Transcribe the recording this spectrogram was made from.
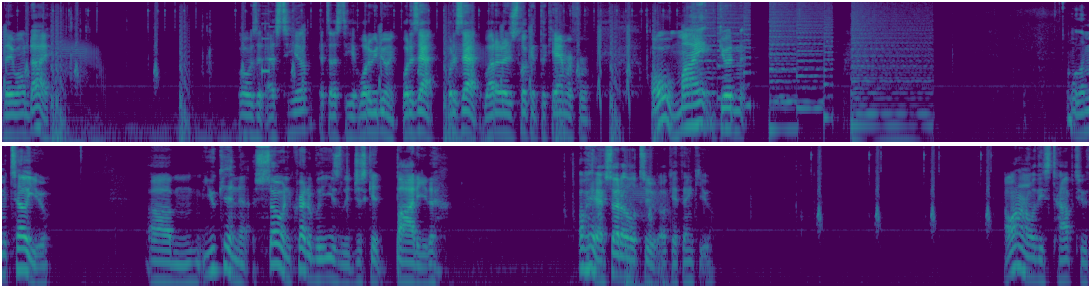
They won't die. What was it? S to heal? It's S to heal. What are we doing? What is that? What is that? Why did I just look at the camera for... Oh my goodness. Well, let me tell you. Um, you can so incredibly easily just get bodied. Oh, hey, I saw that level 2. Okay, thank you. I want to know what these top two th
